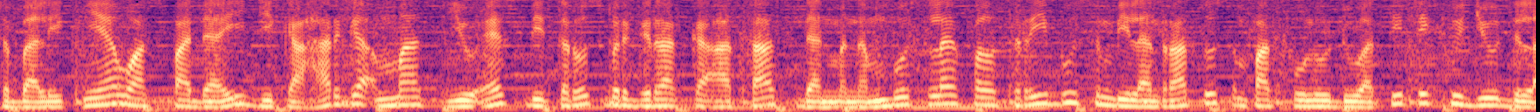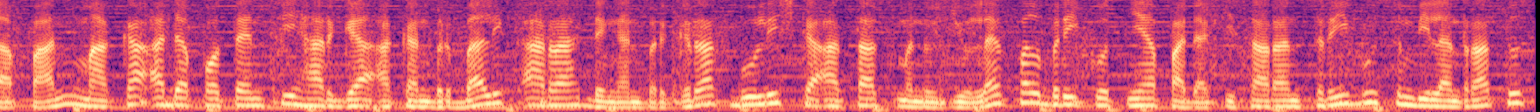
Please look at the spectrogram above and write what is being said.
Sebaliknya waspadai jika harga emas USD terus bergerak ke atas dan menembus level 1942.78 maka ada potensi harga akan berbalik arah dengan bergerak bullish ke atas menuju level berikutnya pada kisaran 1955.97.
